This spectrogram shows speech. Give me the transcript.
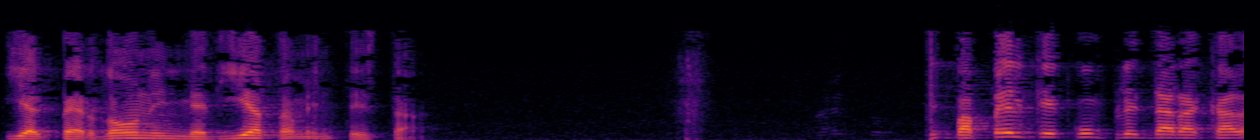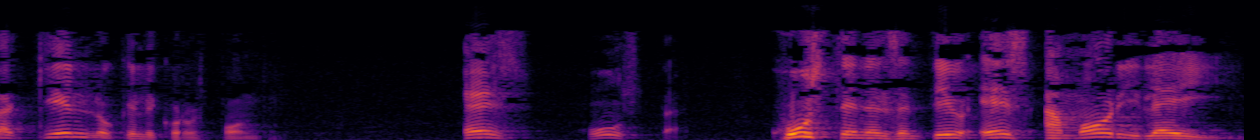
y el perdón inmediatamente está. El papel que cumple es dar a cada quien lo que le corresponde. Es justa. Justa en el sentido, es amor y ley.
